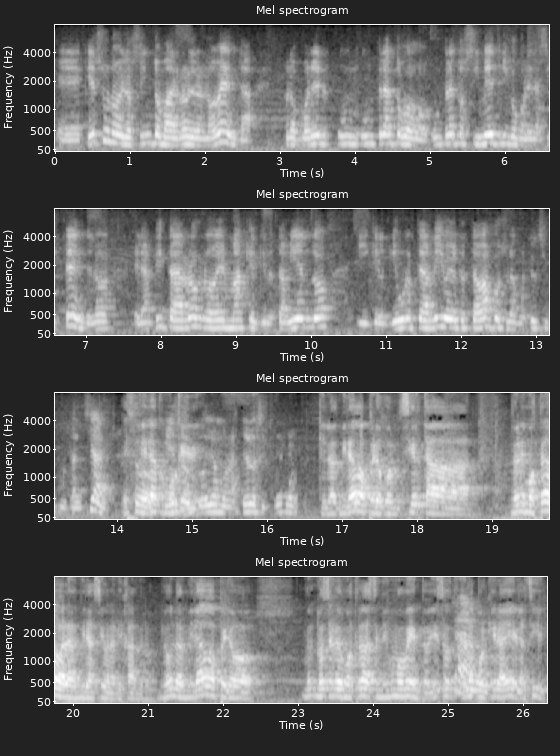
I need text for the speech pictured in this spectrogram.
Eh, que es uno de los síntomas del rock de los 90, proponer un, un trato, un trato simétrico con el asistente, ¿no? El artista de rock no es más que el que lo está viendo y que el que uno esté arriba y otro esté abajo es una cuestión circunstancial. Eso Era como eso que- podríamos rastrear los sistemas. que lo admiraba, pero con cierta. No le mostraba la admiración a Alejandro. No lo admiraba, pero no, no se lo demostrabas en ningún momento. Y eso Claro. era porque era él, así.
